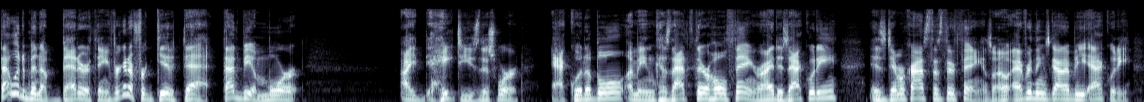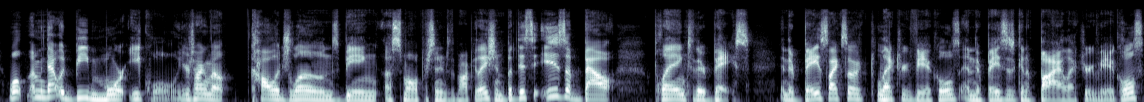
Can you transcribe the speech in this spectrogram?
That would have been a better thing. If you're going to forgive debt, that'd be a more, I hate to use this word, equitable. I mean, because that's their whole thing, right? Is equity, is Democrats, that's their thing. Everything's got to be equity. Well, I mean, that would be more equal. You're talking about college loans being a small percentage of the population, but this is about playing to their base. And their base likes electric vehicles, and their base is going to buy electric vehicles.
